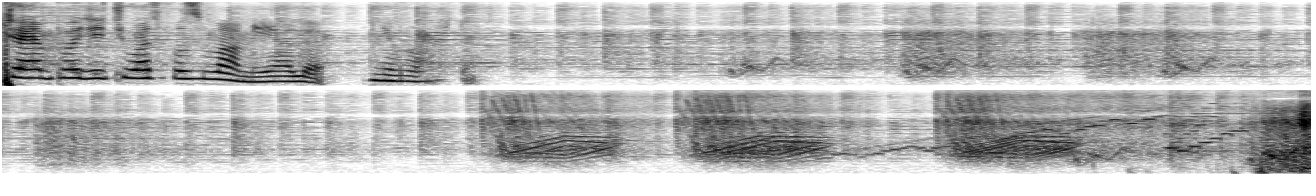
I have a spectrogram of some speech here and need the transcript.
Chciałem powiedzieć łatwo z wami, ale nieważne. Let's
